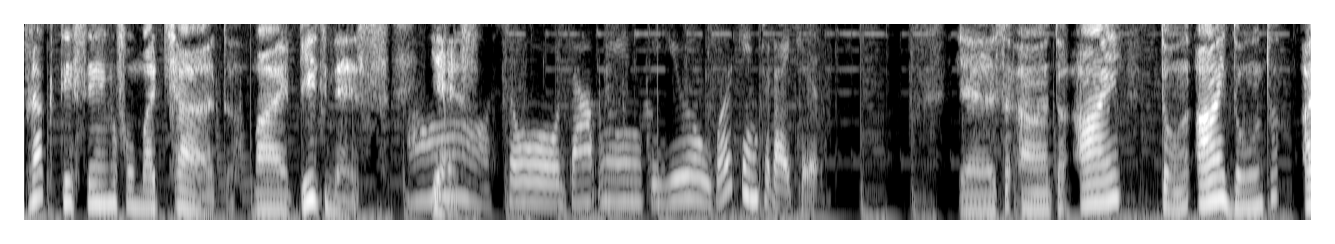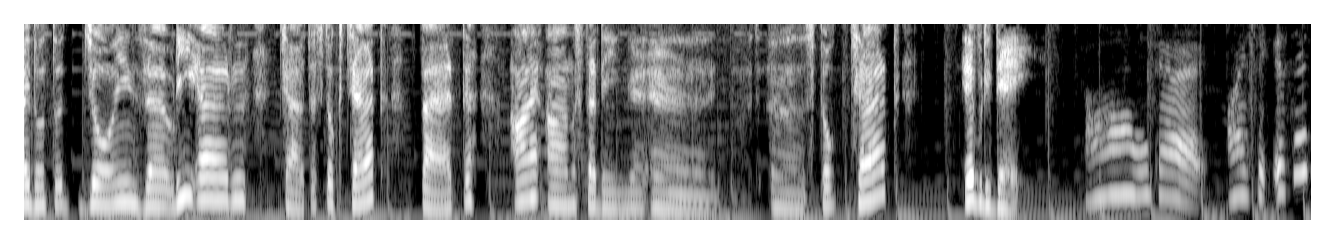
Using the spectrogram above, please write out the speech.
practicing for my child, my business. Oh, Yes. So that means you're working today too. Yes, and I don't, I don't, I don't join the real chat stock chat, but I am studying uh, uh, stock chat every day. Oh, okay. I see. Is it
